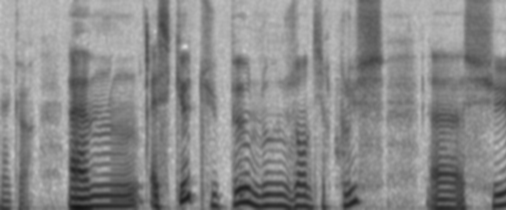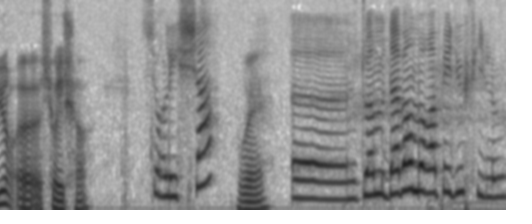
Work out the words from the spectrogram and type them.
D'accord. Euh, Est-ce que tu peux nous en dire plus euh, sur, sur les chats? Sur les chats, Ouais. Euh, je dois d'abord me rappeler du film.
